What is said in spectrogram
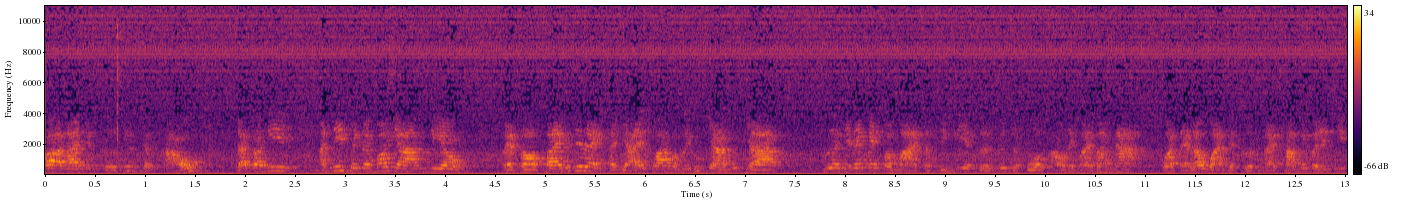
ว่าอะไรจะเกิดขึ้นกับเขา และตอนนี้อันนี้เป็นเฉพาะยามเดียว แต่ต่อไปก็จะได้ขยายความออกไปทุกอย่างทุกอย่าง เพื่อจะได้ไม่ประมาทกับสิ่งที่จะเกิดขึ้นกับตัวเขาในภายภาคหน้า ว่าแต่ละวันจะเกิดอะไรทำให้ไปได้กิน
